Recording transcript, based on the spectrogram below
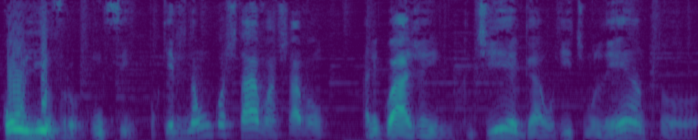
com o livro em si, porque eles não gostavam, achavam a linguagem antiga, o ritmo lento,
